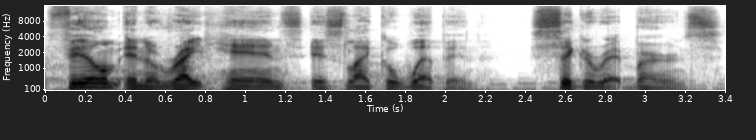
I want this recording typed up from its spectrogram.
Film in the right hands is like a weapon. Cigarette burns.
